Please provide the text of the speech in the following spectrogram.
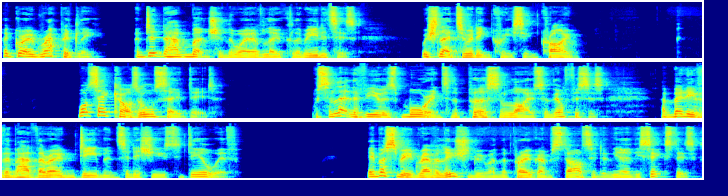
had grown rapidly and didn't have much in the way of local amenities, which led to an increase in crime. What Z Cars also did was to let the viewers more into the personal lives of the officers, and many of them had their own demons and issues to deal with. It must have been revolutionary when the programme started in the early 60s,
